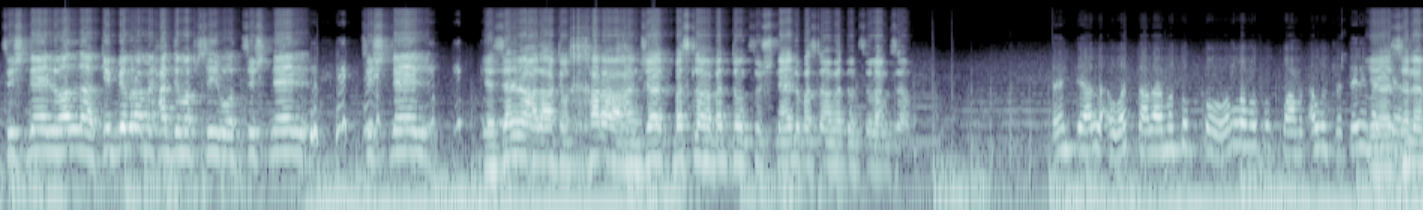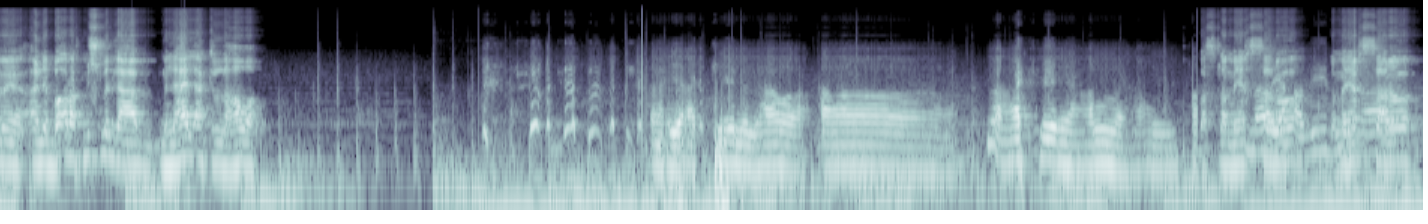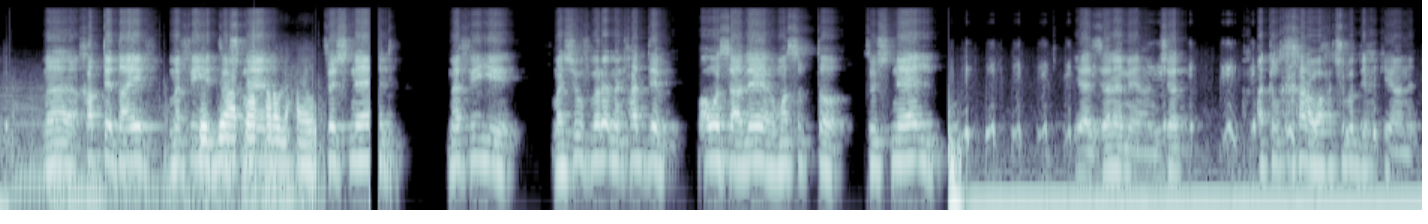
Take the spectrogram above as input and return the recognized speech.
سشنيل والله كيف بيمرق من حد ما بصيبه؟ سشنيل سشنيل يا زلمة على أكل خرا عن جد. بس لما بدهم سشنيل وبس لما بدهم سولانجزام أنت هلا وسع على مصبته والله مصبته عم تقوس للتاني يا. زلمة أنا بقرف مش من لعب من هاي الأكل الهوا هي اكيل الهوا. آه. يا الله يا الله. بس لما يا يخسروا لما. يخسروا ما خطي ضعيف ما في سشنيل ما في. ما أشوف مرق من حد بقوس عليه وما صبته. سشنيل يا زلمة عن جد. أكل خرا واحد شو بده يحكي يعني؟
